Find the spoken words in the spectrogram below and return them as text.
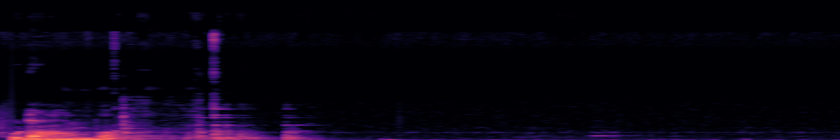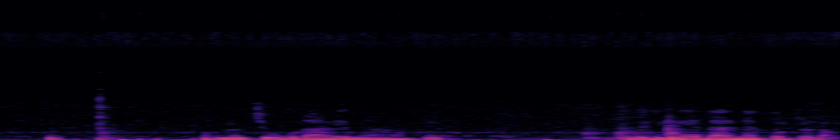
ചൂടാകുമ്പോൾ ഒന്ന് ചൂടായി നമുക്ക് മുരിങ്ങയില അതിനകത്തോട്ടിടാം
